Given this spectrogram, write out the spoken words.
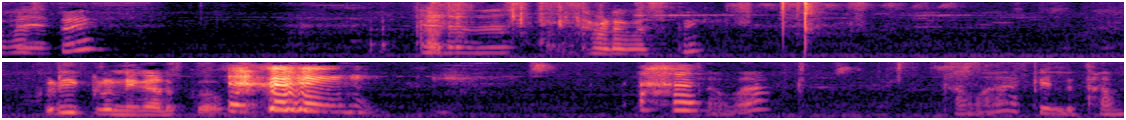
बसतोय? थोडं बसतंय. कुठे इकडून अडकू थांबा थांबा केलं थांब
